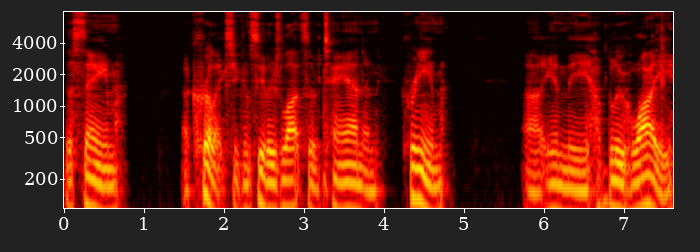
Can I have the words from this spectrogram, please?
the same acrylics. You can see there's lots of tan and cream uh, in the Blue Hawaii.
